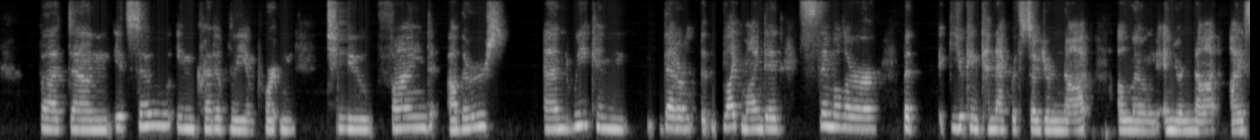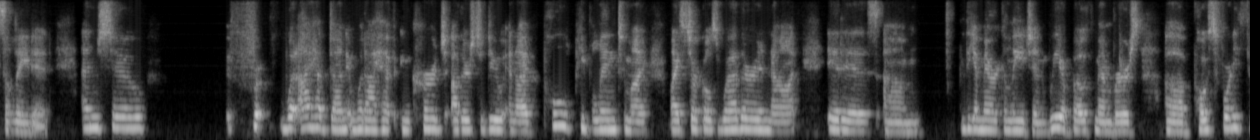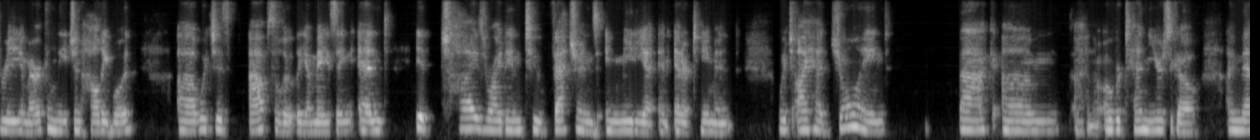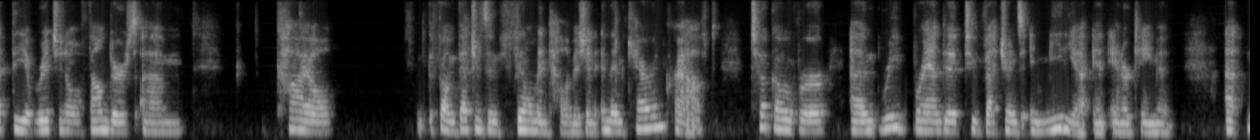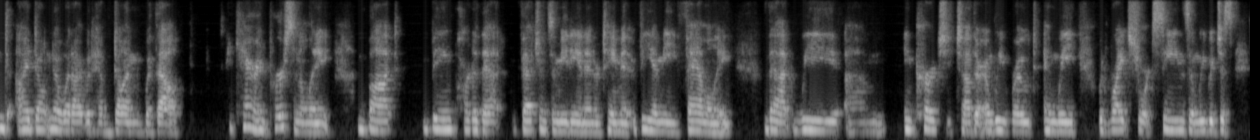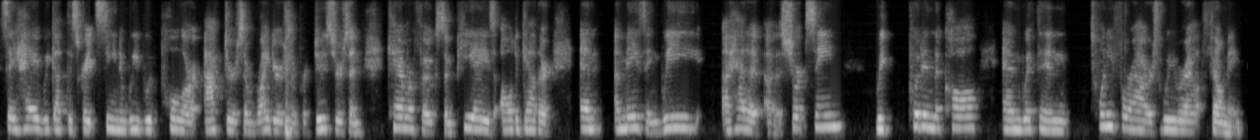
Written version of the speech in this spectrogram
But um, it's so incredibly important to find others, and we can that are like-minded, similar, you can connect with so you're not alone and you're not isolated. And so for what I have done and what I have encouraged others to do, and I've pulled people into my my circles, whether or not it is um, the American Legion. We are both members of Post 43 American Legion Hollywood, uh, which is absolutely amazing. And it ties right into veterans in media and entertainment, which I had joined back, um, I don't know, over 10 years ago. I met the original founders, um, Kyle from Veterans in Film and Television, and then Karen Kraft took over and rebranded to Veterans in Media and Entertainment. And I don't know what I would have done without Karen personally, but being part of that Veterans of Media and Entertainment VME family that we um, encouraged each other and we wrote and we would write short scenes and we would just say, Hey, we got this great scene. And we would pull our actors and writers and producers and camera folks and PAs all together. And amazing. We, I had a, a short scene, we put in the call, and within 24 hours, we were out filming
